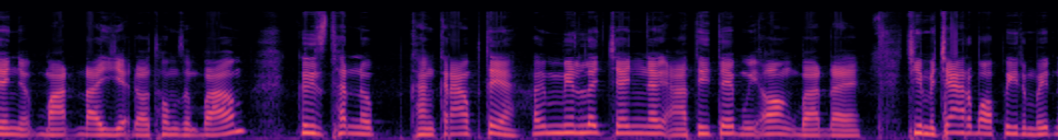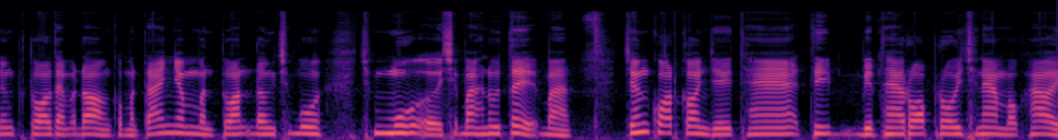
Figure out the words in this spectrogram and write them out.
ចេញបាតដៃយៈដ៏ធំសម្បើមគឺស្ថិតនៅ ខាងក្រៅផ្ទះហើយមានលេចចេញនៅអាទិទេពមួយអង្គបាទដែលជាម្ចាស់របស់ពីរ៉ាមីតនឹងផ្ទាល់តែម្ដងក៏ប៉ុន្តែខ្ញុំមិនទាន់ដឹងឈ្មោះឈ្មោះច្បាស់នោះទេបាទអញ្ចឹងគាត់ក៏និយាយថាទីៀបថារាប់រយឆ្នាំមកហើយ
